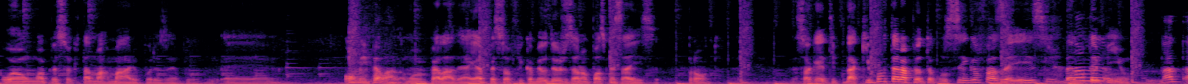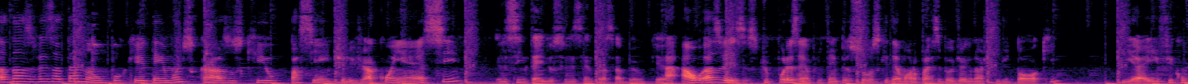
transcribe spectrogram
Ou é uma pessoa que tá no armário, por exemplo. É, homem pelado. homem pelado. Aí a pessoa fica, meu Deus do céu, eu não posso pensar isso. Pronto. Só que é tipo, daqui pro terapeuta eu consigo fazer isso, leva Não, um tempinho. Às vezes até não, porque tem muitos casos que o paciente ele já conhece Ele se entende o suficiente pra saber o que é. Às vezes, tipo, por exemplo, tem pessoas que demoram para receber o diagnóstico de toque e aí fica um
